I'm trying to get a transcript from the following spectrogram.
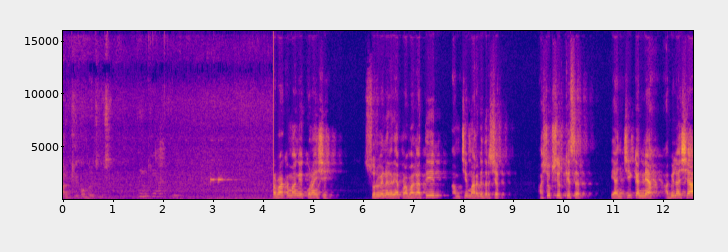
हार्टली कॉंग्रॅच्युलेशन प्रभाग क्रमांक एकोणऐंशी सुर्वेनगर या प्रभागातील आमचे मार्गदर्शक अशोक शिर्के सर यांची कन्या अभिलाषा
